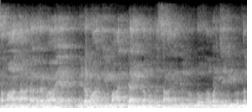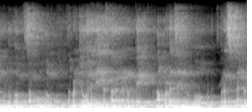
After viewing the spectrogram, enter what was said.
സമാധാനപരമായ ഇടമാക്കി മാറ്റാൻ നമുക്ക് സാധിക്കുന്നുണ്ടോ? നമ്മൾ ജീവിക്കുന്ന കുടുംബം സമൂഹം നമ്മൾ ജോലി ചെയ്യുന്ന സ്ഥലങ്ങളിലൊക്കെ നമ്മൾ ചെല്ലുമ്പോൾ പ്രശ്നങ്ങൾ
